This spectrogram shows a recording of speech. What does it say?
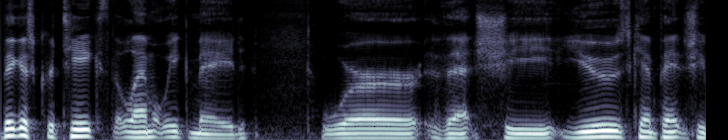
biggest critiques that Willamette Week made were that she used campaign. She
